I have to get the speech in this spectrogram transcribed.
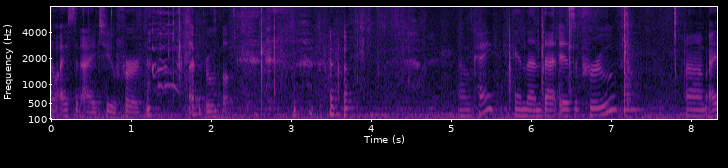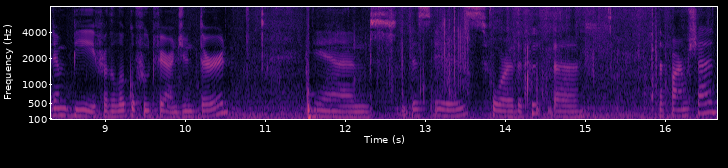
Oh, I said aye too for approval. Okay, and then that is approved. Um, Item B for the local food fair on June 3rd. And this is for the food, the, the farm shed.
